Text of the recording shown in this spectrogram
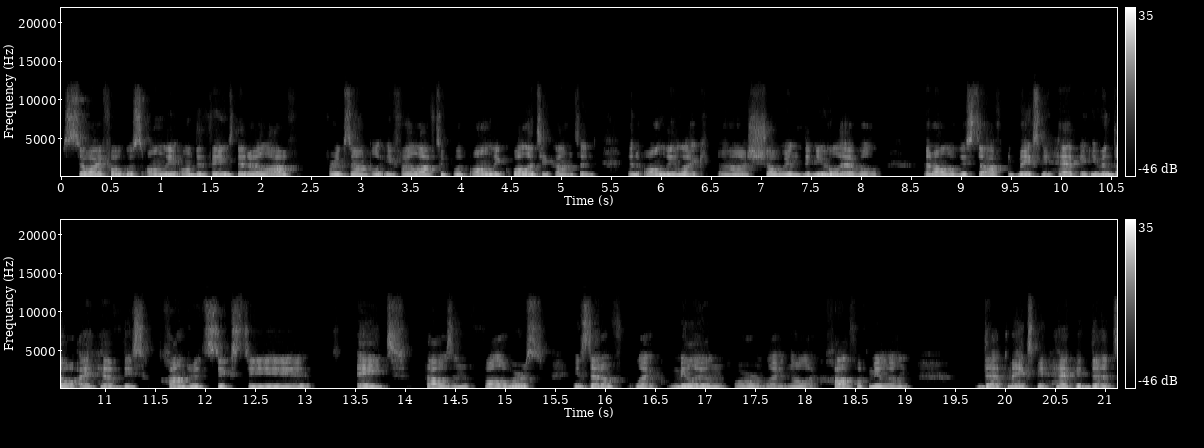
So I focus only on the things that I love. For example, if I love to put only quality content and only like uh, showing the new level and all of this stuff, it makes me happy. Even though I have these 168,000 followers instead of like million or like no like half of million, that makes me happy that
